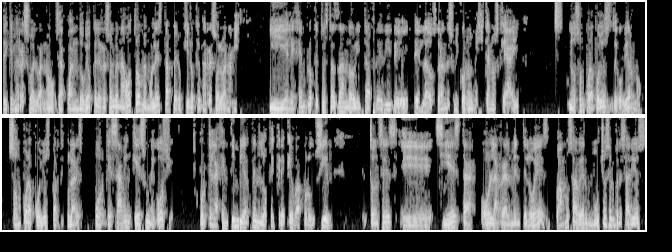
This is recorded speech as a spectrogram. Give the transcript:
de que me resuelvan, ¿no? O sea, cuando veo que le resuelven a otro me molesta, pero quiero que me resuelvan a mí. Y el ejemplo que tú estás dando ahorita, Freddy, de, los grandes unicornios mexicanos que hay, no son por apoyos de gobierno, son por apoyos particulares porque saben que es un negocio, porque la gente invierte en lo que cree que va a producir. Entonces, eh, si esta ola realmente lo es, vamos a ver muchos empresarios,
